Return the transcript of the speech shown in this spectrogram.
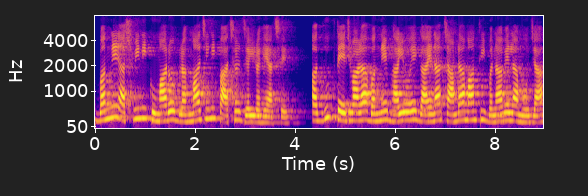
બંને અશ્વિની કુમારો બ્રહ્માજીની પાછળ જઈ રહ્યા છે. અદ્ભુત તેજવાળા બંને ભાઈઓએ ગાયના ચામડામાંથી બનાવેલા મોજા,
